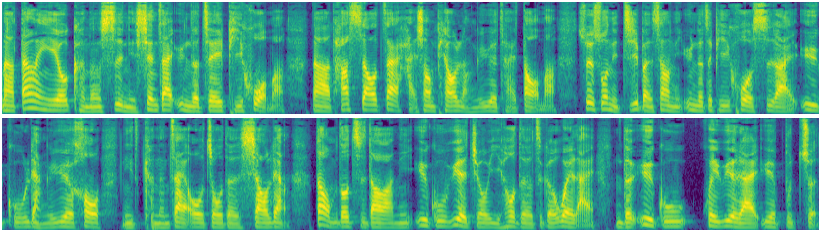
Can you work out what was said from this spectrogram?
那当然也有可能是你现在运的这一批货嘛，那它是要在海上漂两个月才到嘛，所以说你基本上你运的这批货是来预估两个月后你可能在欧洲的销量。但我们都知道啊，你预估越久以后的这个未来，你的预估会越来越不准。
